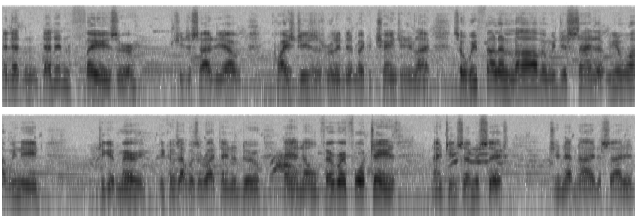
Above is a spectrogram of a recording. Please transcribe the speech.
and that, that didn't faze her. She decided, yeah, Christ Jesus really did make a change in your life. So we fell in love, and we decided that, you know what, we need to get married because that was the right thing to do. And on February 14th, 1976, Jeanette and I decided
